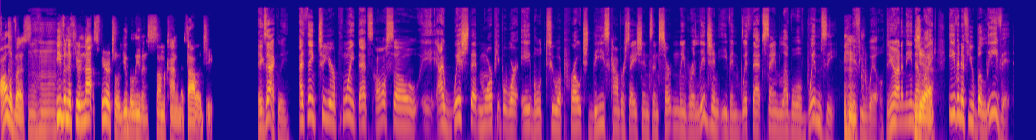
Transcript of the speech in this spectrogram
all of us Mhm. even if you're not spiritual you believe in some kind of mythology Exactly. I think to your point, that's also, I wish that more people were able to approach these conversations and certainly religion, even with that same level of whimsy, Mhm. if you will. Do you know what I mean? That, Yeah. like, even if you believe it,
